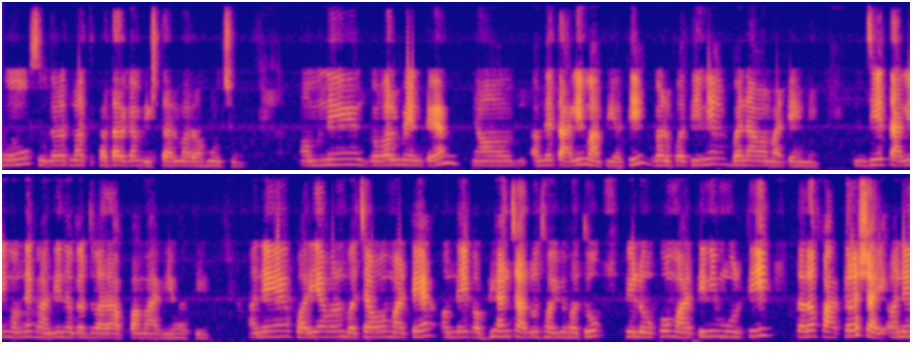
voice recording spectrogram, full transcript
હું સુરતમાં કતારગામ વિસ્તારમાં રહું છું. અમને ગવર્મેન્ટે અમને તાલીમ આપી હતી ગણપતિને બનાવવા માટેની. જે તાલીમ અમને ગાંધીનગર દ્વારા આપવામાં આવી હતી. અને પર્યાવરણ બચાવવા માટે અમને એક અભિયાન ચાલુ થયું હતું કે લોકો માટીની મૂર્તિ તરફ આકર્ષાય અને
